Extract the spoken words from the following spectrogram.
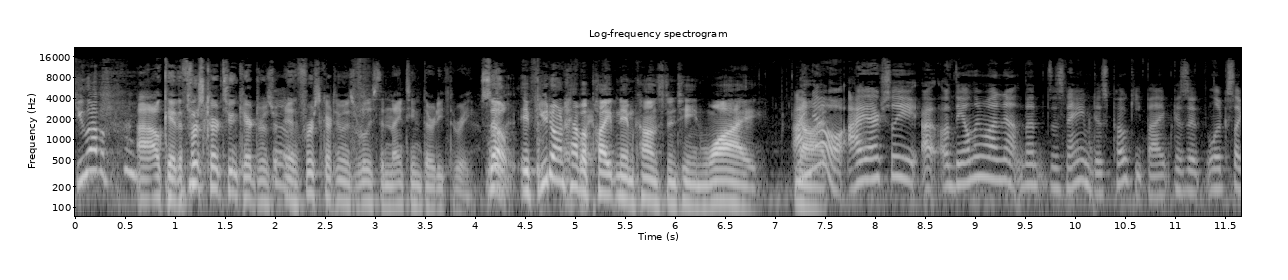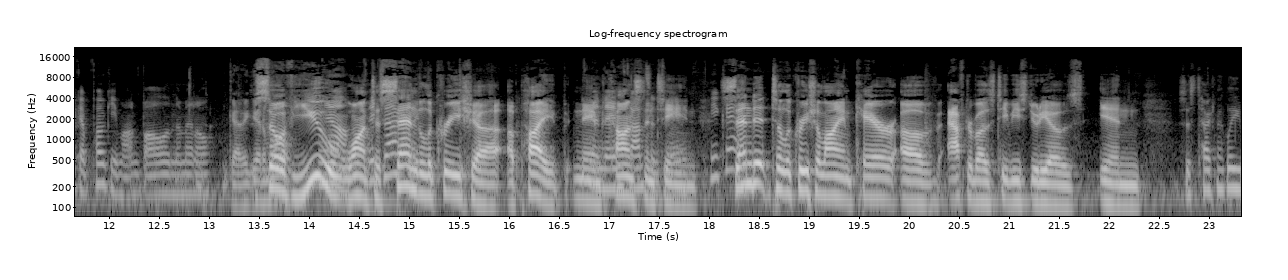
you have a? Uh, okay, the first cartoon character was uh, the first cartoon was released in 1933. So So, if you don't have a pipe named Constantine, why? I know. I actually uh, the only one that is named is Pokepipe because it looks like a Pokemon ball in the middle. gotta get 'em So all. if you Yeah, want to send Lacretia a pipe named named Constantine, Constantine. Send it to Lacretia Lyon, care of AfterBuzz TV Studios in. Is this technically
